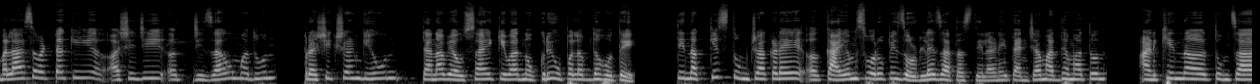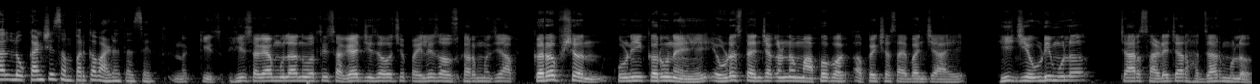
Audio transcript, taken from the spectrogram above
मला असं वाटतं की अशी जी अ, जिजाऊमधून प्रशिक्षण घेऊन त्यांना व्यवसाय किंवा नोकरी उपलब्ध होते ती नक्कीच तुमच्याकडे कायमस्वरूपी जोडले जात असतील आणि त्यांच्या माध्यमातून आणखीन तुमचा लोकांशी संपर्क वाढत असेल. नक्कीच. ही सगळ्या मुलांवरती सगळ्यात जिजाऊचे पहिले संस्कार म्हणजे करप्शन कोणी करू नये हे एवढंच त्यांच्याकडनं माफक अपेक्षा साहेबांची आहे. ही जेवढी मुलं चार साडेचार हजार मुलं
